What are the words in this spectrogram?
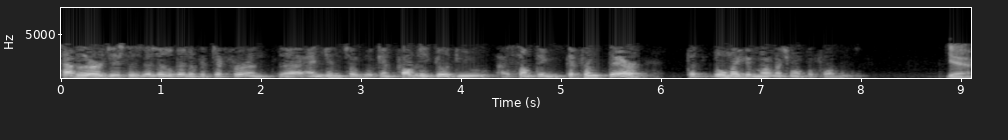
Tabular just is a little bit of a different uh, engine, so we can probably go do uh, something different there that will make it more, much more performant. Yeah.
